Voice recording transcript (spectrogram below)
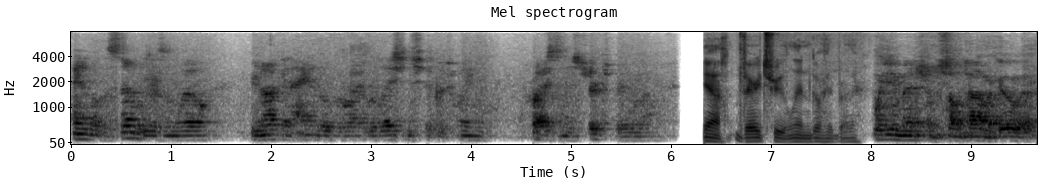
handle the symbolism well, you're not gonna handle the right relationship between Christ and his church very well. Yeah, very true. Lynn, go ahead, brother. Well, you mentioned some time ago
